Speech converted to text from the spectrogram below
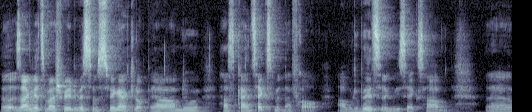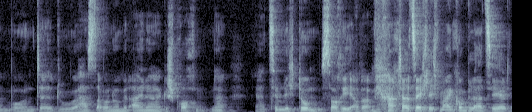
Äh, sagen wir zum Beispiel, du bist im Swingerclub, ja, und du hast keinen Sex mit einer Frau, aber du willst irgendwie Sex haben. Ähm, und äh, du hast aber nur mit einer gesprochen. Ne? Ja, ziemlich dumm, sorry, aber mir hat tatsächlich mein Kumpel erzählt,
